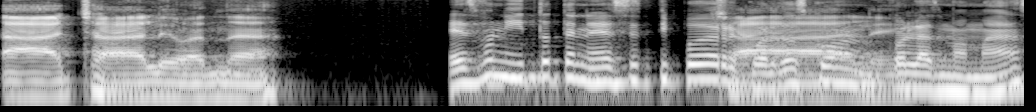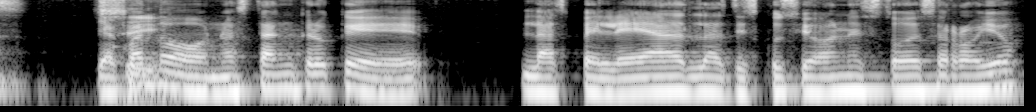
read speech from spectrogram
Ah, chale, banda. Es bonito tener ese tipo de recuerdos con, con las mamás. Ya Sí. cuando no están, creo que las peleas, las discusiones, todo ese rollo,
